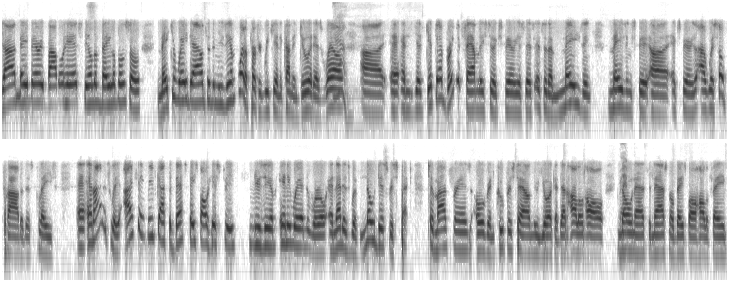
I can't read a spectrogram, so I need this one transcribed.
John Mayberry bobblehead still available. So make your way down to the museum. What a perfect weekend to come and do it as well. Uh, and, and just get there. Bring your families to experience this. It's an amazing, amazing uh, experience. Uh, we're so proud of this place. And, and honestly, I think we've got the best baseball history museum anywhere in the world, and that is with no disrespect to my friends over in Cooperstown, New York, at that hollowed hall known as the National Baseball Hall of Fame,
